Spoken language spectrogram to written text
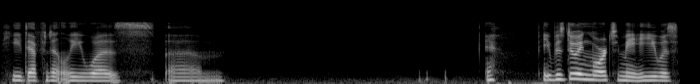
he definitely was um, he was doing more to me. He was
